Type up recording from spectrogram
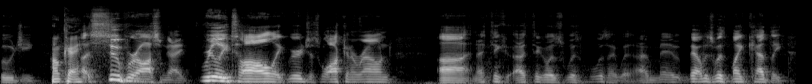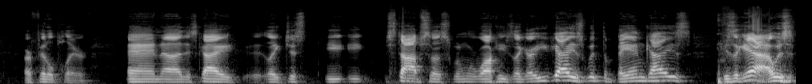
Fuji. Okay. a super awesome guy, really tall. Like we were just walking around, uh, and I think I think it was with what was I with? I, may- I was with Mike Kedley, our fiddle player, and uh, this guy like just he, he stops us when we're walking. He's like, "Are you guys with the band guys?" He's like, "Yeah, I was.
